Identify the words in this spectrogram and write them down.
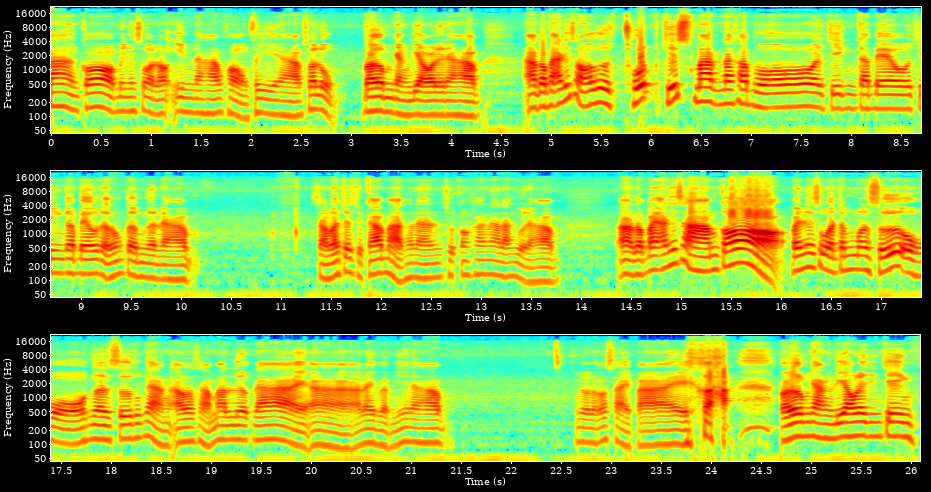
บ้างก็มีในส่วนล็อกอินนะครับของฟรีนะครับสรุปเติมอย่างเดียวเลยนะครับอะต่อไปอันที่สองก็คือชุดคริสต์มาสนะครับโอ้ยจิงกาเบลจิงกาเบลแต่ต้องเติมเงินนะครับ379 บาทเท่านั้นชุดค่อนข้างน่ารักอยู่นะครับอ่าต่อไปอันที่ 3 ก็เป็นในส่วนจำนวนซื้อโอ้โห เงินซื้อทุกอย่างเอาสามารถเลือกได้อ่าอะไรแบบนี้นะครับเลือกแล้วก็ใส่ไปเติมอย่างเดียวเลยจริง ๆ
